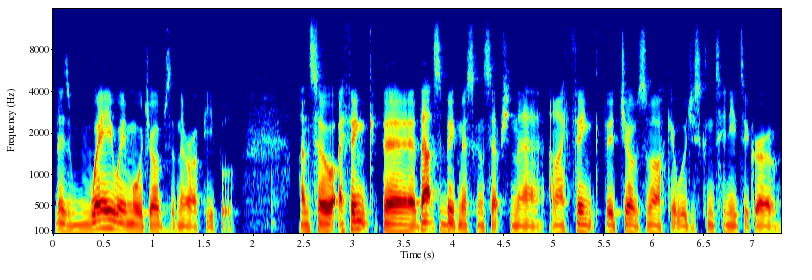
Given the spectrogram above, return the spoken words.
there's way way more jobs than there are people. And so I think the, that's a big misconception there. And I think the jobs market will just continue to grow.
